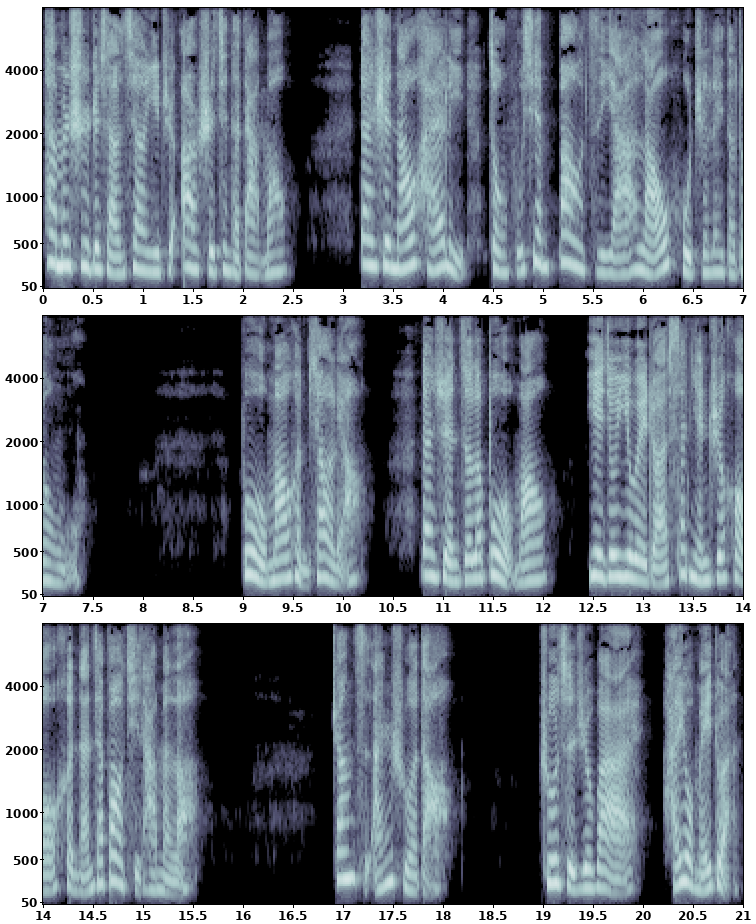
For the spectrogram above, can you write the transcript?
他们试着想象一只二十斤的大猫，但是脑海里总浮现豹子呀、老虎之类的动物。布偶猫很漂亮，但选择了布偶猫。也就意味着三年之后很难再抱起他们了。张子安说道：“除此之外，还有美短。”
